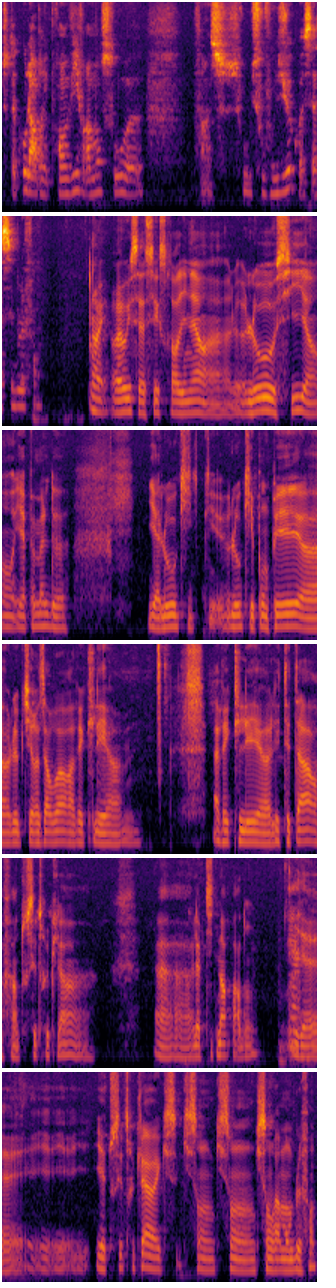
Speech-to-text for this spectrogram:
Tout à coup, l'arbre il prend vie vraiment sous, enfin, sous, sous vos yeux, quoi. C'est assez bluffant. Ouais, ouais, oui, c'est assez extraordinaire. Le- L'eau aussi, hein, il y a pas mal de. Il y a l'eau qui, qui- l'eau qui est pompée, euh, le petit réservoir avec les, euh, avec les, euh, les têtards, enfin tous ces trucs-là. Euh, la petite mare, pardon. Ouais. Il, y a, il y a tous ces trucs-là ouais, qui, sont, qui, sont, qui sont vraiment bluffants.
